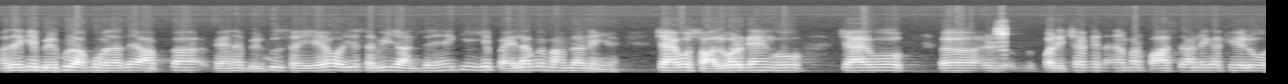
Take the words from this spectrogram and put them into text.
और देखिए, बिल्कुल आपको बता दें, आपका कहना बिल्कुल सही है और ये सभी जानते हैं कि ये पहला कोई मामला नहीं है। चाहे वो सॉल्वर गैंग हो, चाहे वो परीक्षा के नाम पर पास कराने का खेल हो,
